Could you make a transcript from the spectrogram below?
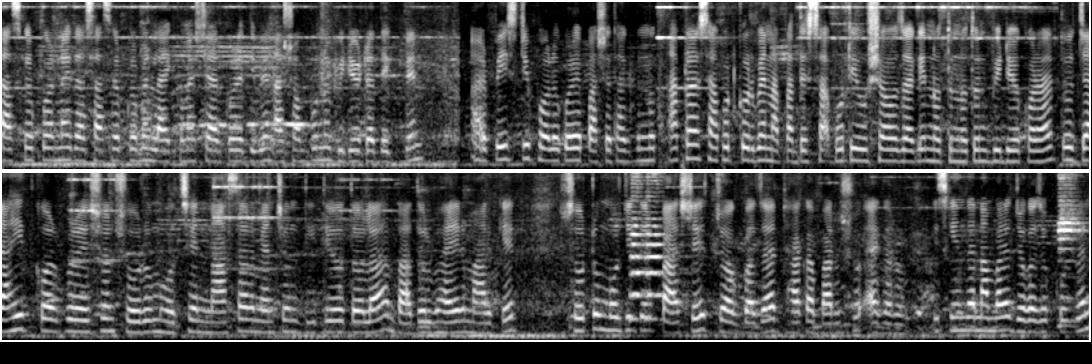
সাবস্ক্রাইব করেন নাই, তারা সাবস্ক্রাইব করবেন লাইক কমেন্ট শেয়ার করে দিবেন, আর সম্পূর্ণ ভিডিওটা দেখবেন। আর পেজটি ফলো করে পাশে থাকবেন। আপনারা সাপোর্ট করবেন, আপনাদের সাপোর্টে উৎসাহ জাগে নতুন নতুন ভিডিও করার। তো জাহিদ কর্পোরেশন শোরুম হচ্ছে নাসার ম্যানশন দ্বিতীয় তলা, বাদল ভাইয়ের মার্কেট ছোট মসজিদের পাশে চকবাজার, ঢাকা বারোশো এগারো। স্ক্রিনদার নাম্বারে যোগাযোগ করবেন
